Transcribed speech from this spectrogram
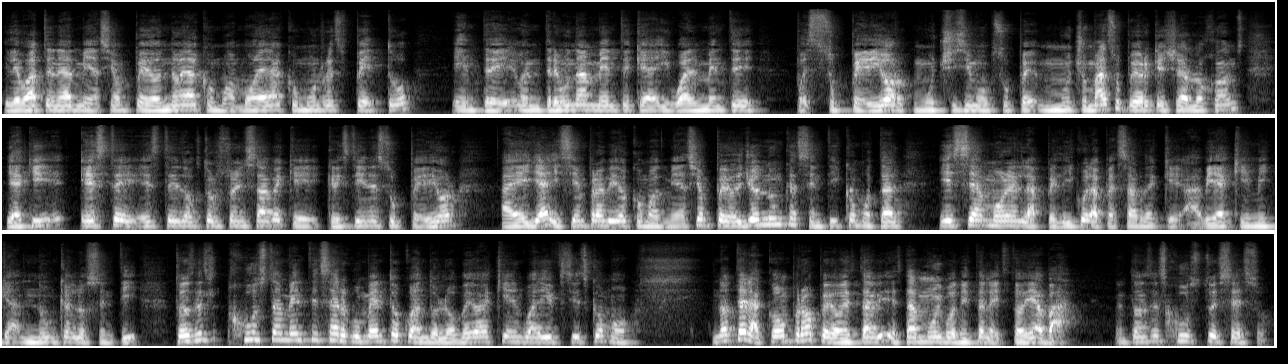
y le va a tener admiración, pero no era como amor, era como un respeto entre, entre una mente que igualmente pues superior, muchísimo, mucho más superior que Sherlock Holmes. Y aquí este, este Doctor Strange sabe que Christine es superior a ella y siempre ha habido como admiración, pero yo nunca sentí como tal ese amor en la película, a pesar de que había química, nunca lo sentí. Entonces, justamente ese argumento cuando lo veo aquí en What If, sí es como, no te la compro, pero está, está muy bonita la historia, va. Entonces, justo es eso.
